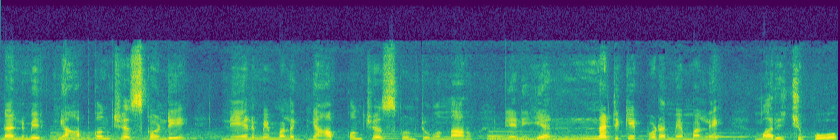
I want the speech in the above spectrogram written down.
నన్ను మీరు జ్ఞాపకం చేసుకోండి. నేను మిమ్మల్ని జ్ఞాపకం చేసుకుంటూ ఉన్నాను. నేను ఎన్నటికీ కూడా మిమ్మల్ని మరిచిపో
